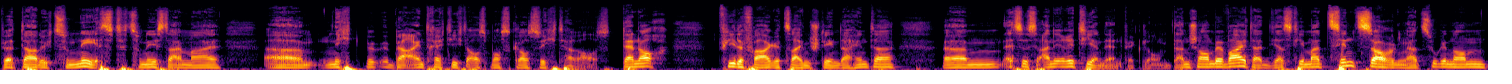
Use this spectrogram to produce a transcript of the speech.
wird dadurch zunächst, zunächst einmal ähm, nicht beeinträchtigt aus Moskaus Sicht heraus. Dennoch, viele Fragezeichen stehen dahinter. Ähm, es ist eine irritierende Entwicklung. Dann schauen wir weiter. Das Thema Zinssorgen hat zugenommen,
